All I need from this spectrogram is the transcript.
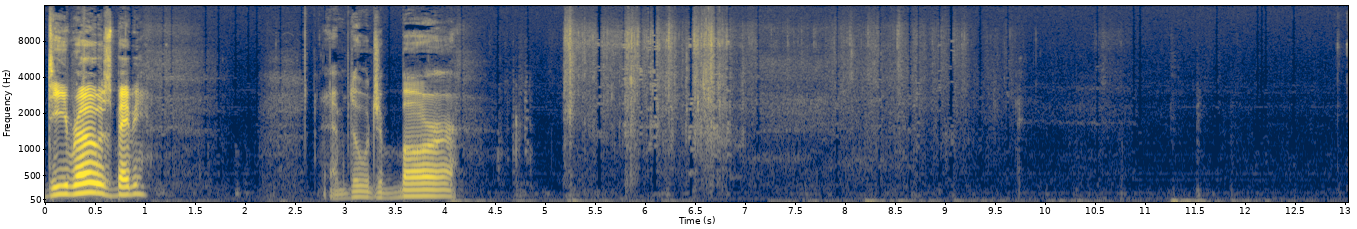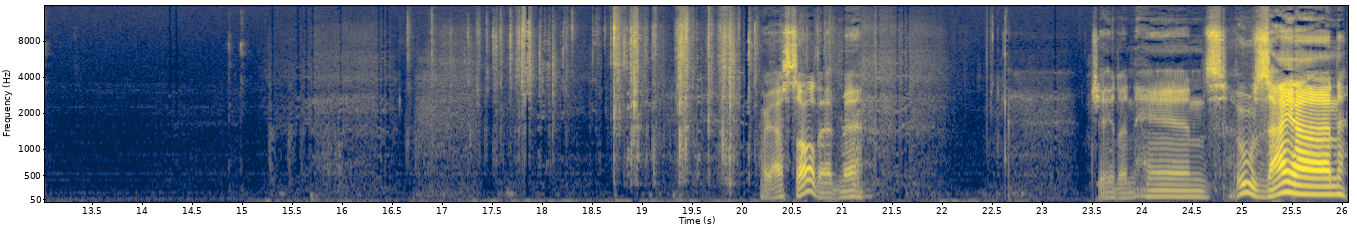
D Rose, baby. Abdul Jabbar. Oh, yeah, I saw that, man. Jaylen Hands. Ooh, Zion.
